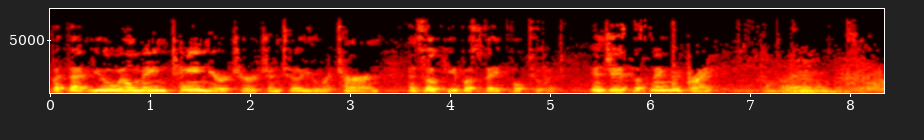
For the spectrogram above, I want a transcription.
but that you will maintain your church until you return. And so keep us faithful to it. In Jesus' name we pray. Amen.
